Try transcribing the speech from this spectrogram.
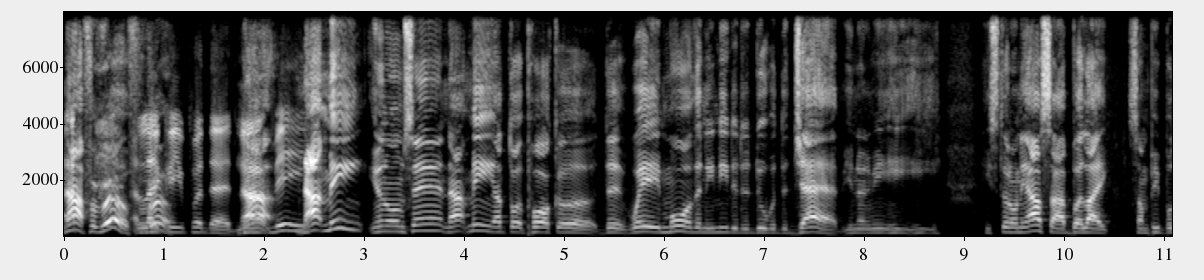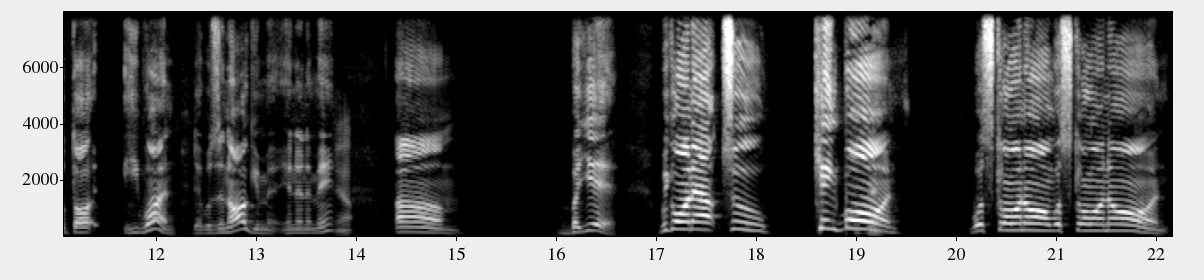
Nah, for real. For I like real. how you put that. Not Nah, me. Not me. You know what I'm saying? Not me. I thought Parker did way more than he needed to do with the jab. You know what I mean? He he he stood on the outside, but like some people thought he won. There was an argument. You know what I mean? Yeah. Um, but yeah, we going out to King Born. What's going on? What's going on?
